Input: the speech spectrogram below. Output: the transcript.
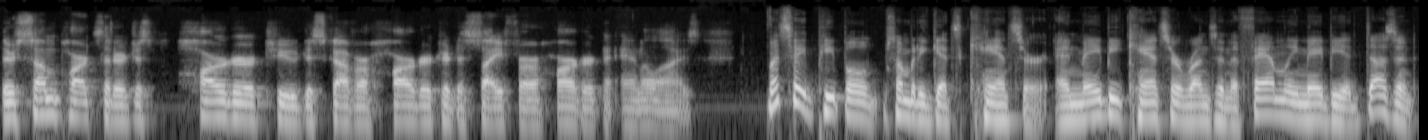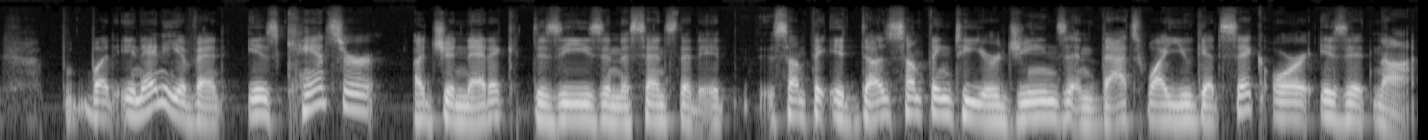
there's some parts that are just harder to discover, harder to decipher, harder to analyze. Let's say people, somebody gets cancer, and maybe cancer runs in the family, maybe it doesn't. But in any event, is cancer a genetic disease in the sense that it something it does something to your genes and that's why you get sick or is it not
